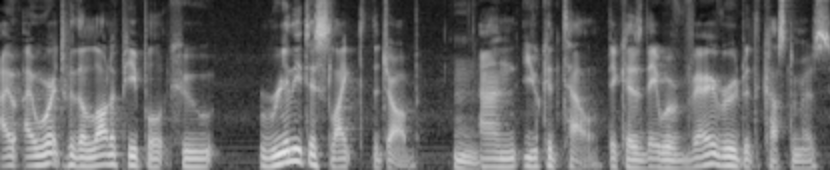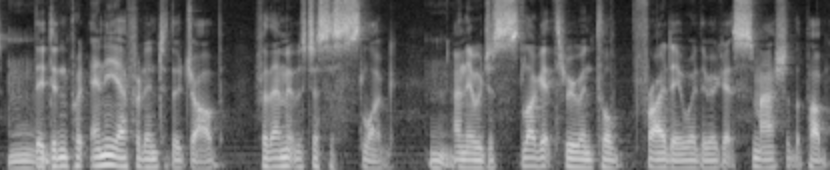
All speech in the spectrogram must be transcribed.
I, I worked with a lot of people who really disliked the job. And you could tell because they were very rude with the customers. They didn't put any effort into their job. For them, it was just a slug. And they would just slug it through until Friday, where they would get smashed at the pub,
